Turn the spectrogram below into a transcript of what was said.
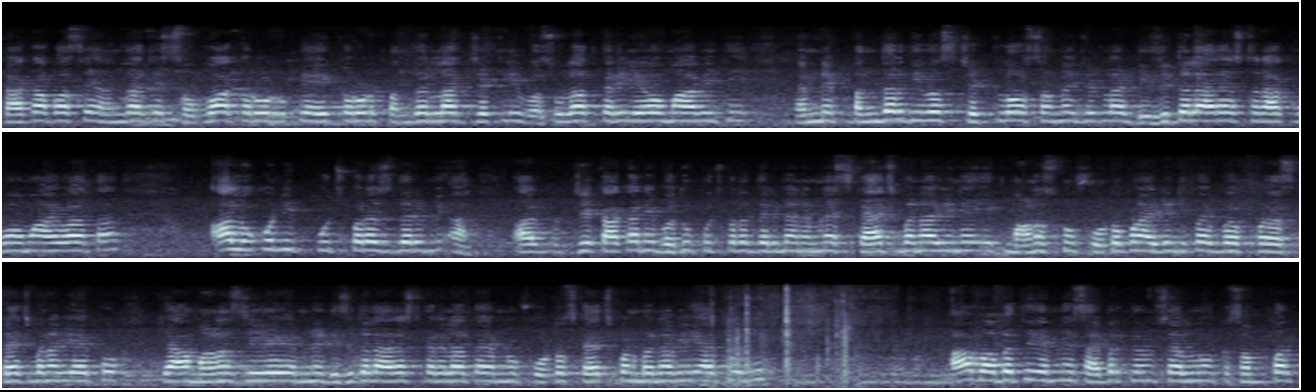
કાકા પાસે અંદાજે સવા કરોડ રૂપિયા, એક કરોડ પંદર લાખ જેટલી વસૂલાત કરી લેવામાં આવી હતી. એમને પંદર દિવસ જેટલો સમય જેટલા ડિજિટલ અરેસ્ટ રાખવામાં આવ્યા હતા. આ લોકોની પૂછપરછ દરમિયાન જે કાકાની વધુ પૂછપરછ દરમિયાન એમણે સ્કેચ બનાવીને એક માણસનો ફોટો પણ આઈડેન્ટિફાઈ સ્કેચ બનાવી આપ્યો કે આ માણસ જે એમને ડિજિટલ અરેસ્ટ કરેલા હતા, એમનો ફોટો સ્કેચ પણ બનાવી આપ્યો છે. આ બાબતે એમને સાયબર ક્રાઇમ સેલનો સંપર્ક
